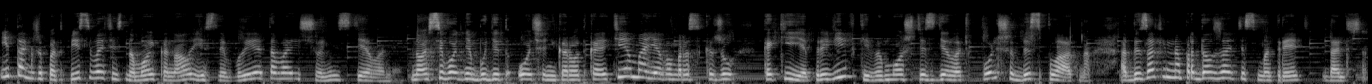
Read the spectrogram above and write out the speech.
И также подписывайтесь на мой канал, если вы этого еще не сделали. Ну а сегодня будет очень короткая тема. Я вам расскажу, какие прививки вы можете сделать в Польше бесплатно. Обязательно продолжайте смотреть дальше.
